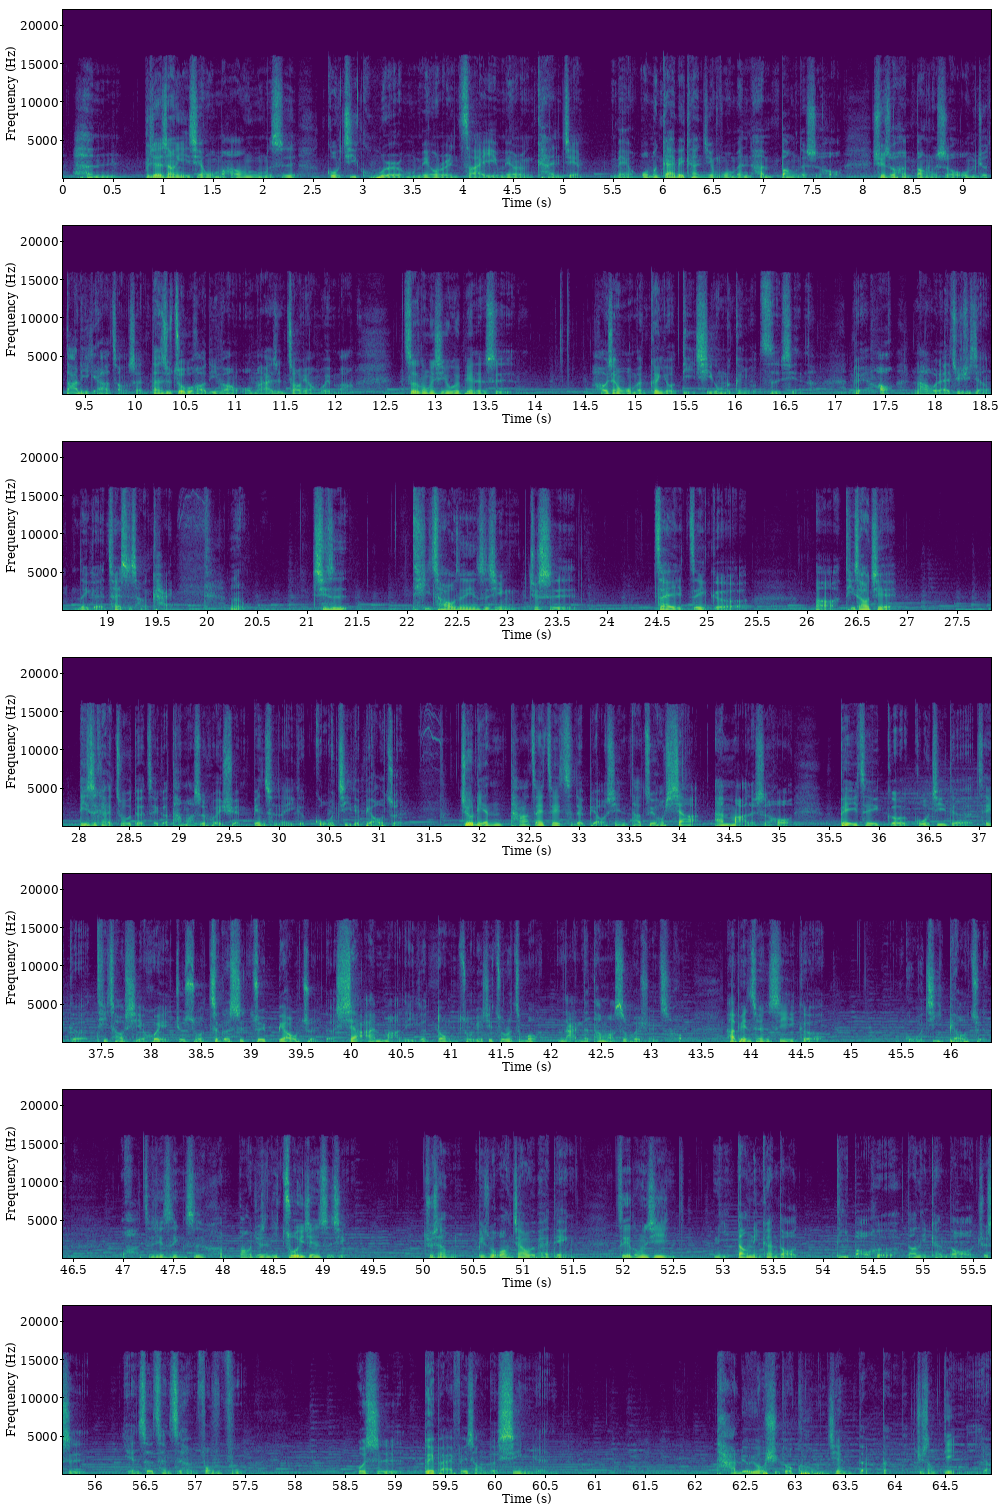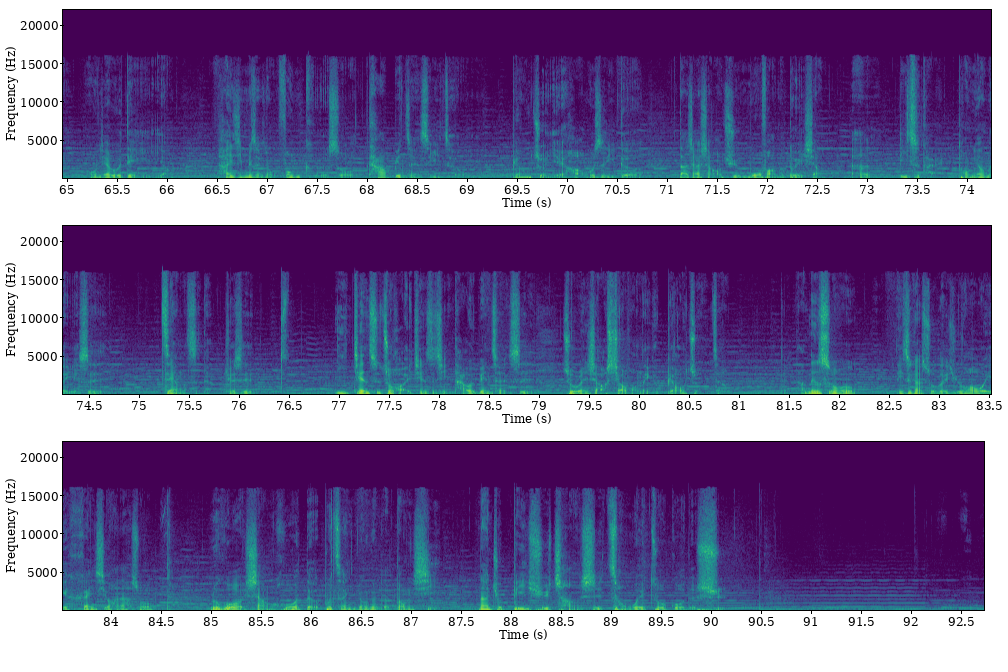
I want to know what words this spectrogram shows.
很不像像以前，我们好像我们是国际孤儿，我们没有人在意，没有人看见，没有我们该被看见，我们很棒的时候，选手很棒的时候，我们就大力给他掌声。但是做不好的地方，我们还是照样会骂。这个东西会变得是。好像我们更有底气，我们更有自信了。对，好，拉回来继续讲那个菜市场开。那其实体操这件事情，就是在这个呃体操界，李世凯做的这个汤马斯回旋变成了一个国际的标准。就连他在这次的表现，他最后下鞍马的时候，被这个国际的这个体操协会就说这个是最标准的下鞍马的一个动作，尤其做了这么难的汤马斯回旋之后。它变成是一个国际标准，哇！这件事情是很棒，就是你做一件事情，就像比如说王家卫拍电影，这个东西，你当你看到低饱和，当你看到就是颜色层次很丰富，或是对白非常的吸引人，它留有许多空间等等的，就像电影一样，王家卫电影一样，它已经变成一种风格的时候，它变成是一种标准也好，或是一个大家想要去模仿的对象。呃，李志凯同样的也是这样子的，就是你坚持做好一件事情，它会变成是众人想要效仿的一个标准。这样，对他那个时候，李志凯说的一句话，我也很喜欢。他说：“如果想获得不曾拥有的东西，那就必须尝试从未做过的事。”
